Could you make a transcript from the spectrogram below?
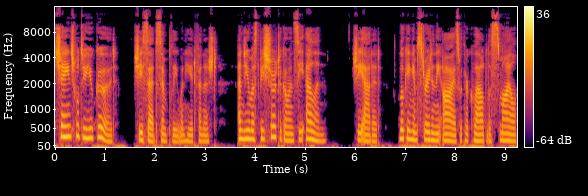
change will do you good," she said simply when he had finished. "And you must be sure to go and see Ellen," she added, looking him straight in the eyes with her cloudless smile,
